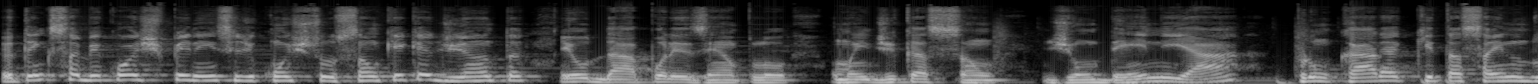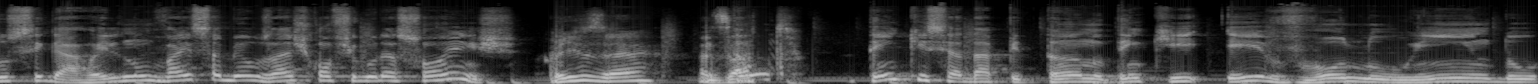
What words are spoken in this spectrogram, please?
Eu tenho que saber qual a experiência de construção. O que, que adianta eu dar, por exemplo, uma indicação de um DNA para um cara que está saindo do cigarro? Ele não vai saber usar as configurações. Pois é, exato. Então, tem que ir se adaptando, tem que ir evoluindo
